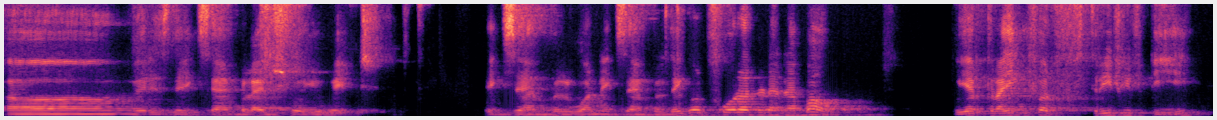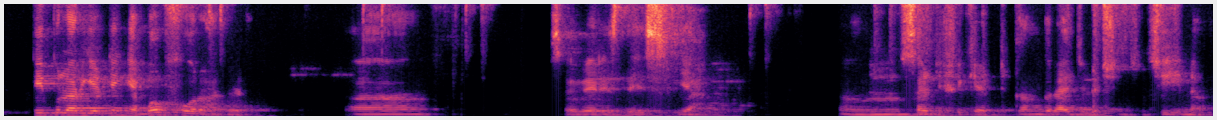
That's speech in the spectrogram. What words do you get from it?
Uh, where is the example? I'll show you. Wait. Example, one example. They got 400 and above. We are crying for 350. People are getting above 400. Uh, so where is this? Yeah. Um, certificate. Congratulations, Gina.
